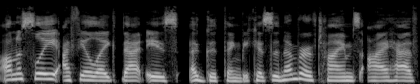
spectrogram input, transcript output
honestly, I feel like that is a good thing because the number of times I have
